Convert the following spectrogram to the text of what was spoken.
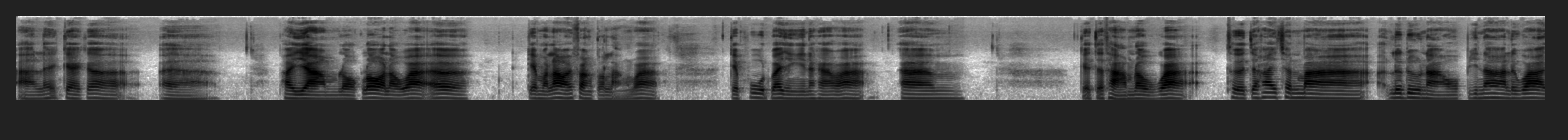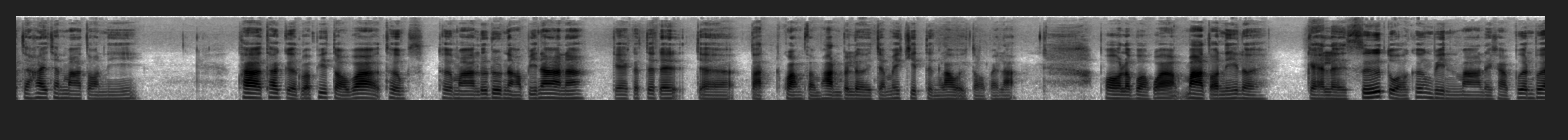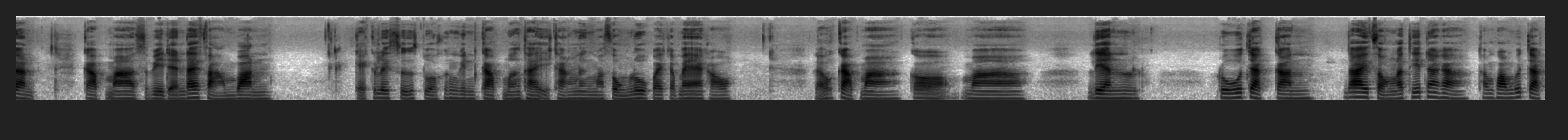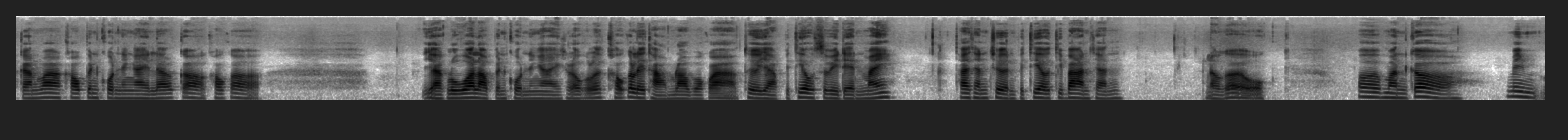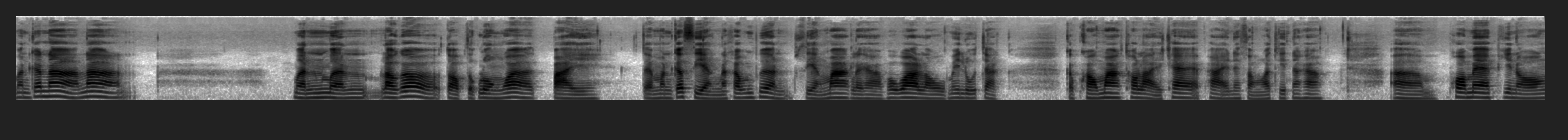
อ่า และแกก็ พยายามหลอกล่อเราว่า เออ แกมาเล่าให้ฟังตอนหลังว่า แกพูดว่าอย่างนี้นะคะว่าแกจะถามเราว่า เธอจะให้ฉันมาฤดูหนาวปีหน้าหรือว่าจะให้ฉันมาตอนนี้ ถ้าถ้าเกิดว่าพี่ตอบว่าเธอเธอมาฤดูหนาวปีหน้านะแกก็จะได้จะตัดความสัมพันธ์ไปเลย จะไม่คิดถึงเราอีกต่อไปละ พอเราบอกว่ามาตอนนี้เลย แกเลยซื้อตั๋วเครื่องบินมาเลยค่ะเพื่อนๆ กลับมาสวีเดนได้สามวัน แกก็เลยซื้อตั๋วเครื่องบินกลับเมืองไทยอีกครั้งหนึ่งมาส่งลูกไว้กับแม่เขา แล้วก็กลับมาก็มาเรียนรู้จักกันได้สองอาทิตย์นะคะทำความรู้จักกันว่าเขาเป็นคนยังไงแล้วก็เขาก็ อยากรู้ว่าเราเป็นคนยังไงเราก็เขาก็เลยถามเราบอกว่า เธออยากไปเที่ยวสวีเดนไหมถ้าฉันเชิญไปเที่ยวที่บ้านฉัน เราก็เออมันก็ ไม่มันก็น่าน่าเหมือนเหมือนเราก็ตอบตกลงว่าไป แต่มันก็เสี่ยงนะคะเพื่อนๆเสี่ยงมากเลยค่ะ เพราะว่าเราไม่รู้จักกับเขามากเท่าไหร่แค่ภายในสองอาทิตย์นะคะพ่อแม่พี่น้อง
